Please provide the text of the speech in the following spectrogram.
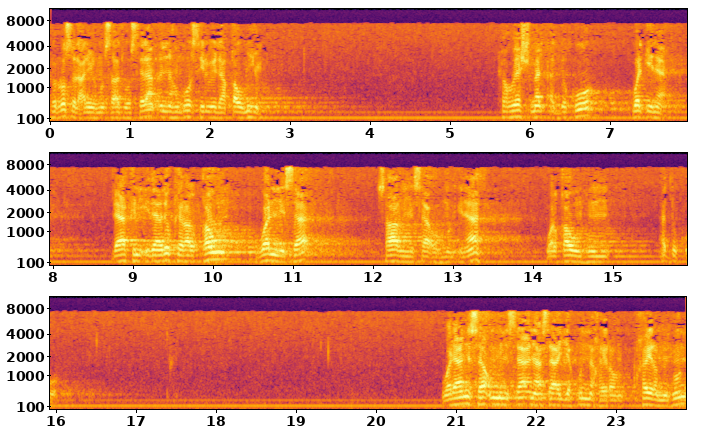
في الرسل عليهم الصلاة والسلام أنهم أرسلوا إلى قومهم. فهو يشمل الذكور والإناث. لكن إذا ذكر القوم والنساء صار النساء هم الإناث والقوم هم الذكور. ولا نساء من نساء عسى أن يكن خيرا, خيرا منهن.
